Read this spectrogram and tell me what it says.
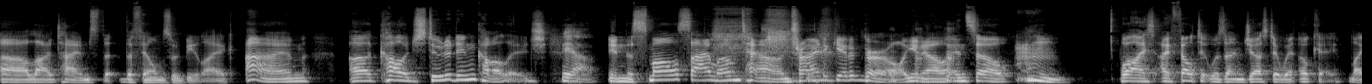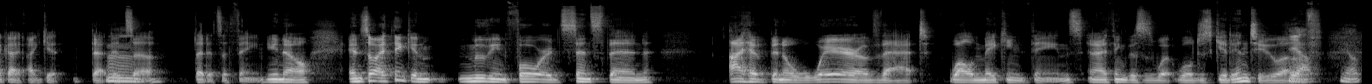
uh, a lot of times the, the films would be like, I'm a college student in college Yeah. in the small Siloam town trying to get a girl, you know? And so, well, I, I felt it was unjust. I went, okay, like I, I get that it's a, that it's a thing, you know? And so I think in moving forward since then, I have been aware of that while making things. And I think this is what we'll just get into of Yeah. Yep.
